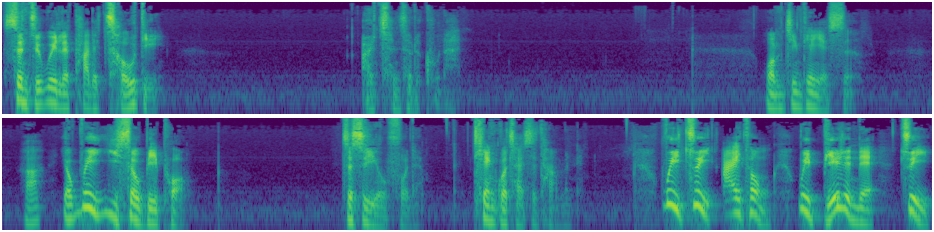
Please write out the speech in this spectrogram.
甚至为了他的仇敌而承受的苦难。我们今天也是啊，要为义受逼迫。这是有福的，天国才是他们的。为罪哀痛，为别人的罪，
